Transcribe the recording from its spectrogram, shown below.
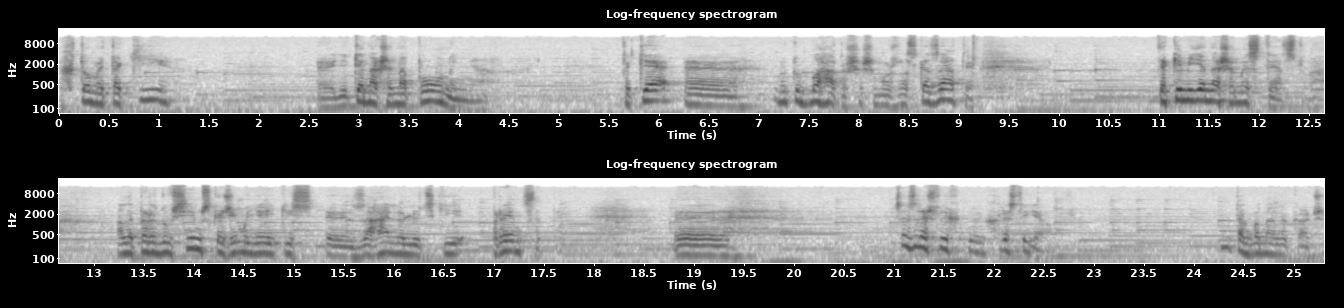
хто ми такі, яке наше наповнення, таке ну тут багато ще що можна сказати. Таким є наше мистецтво. Але передусім, скажімо, є якісь е, загальнолюдські принципи. Е, це, зрештою, х- християнство. Ну, так банально кажучи,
